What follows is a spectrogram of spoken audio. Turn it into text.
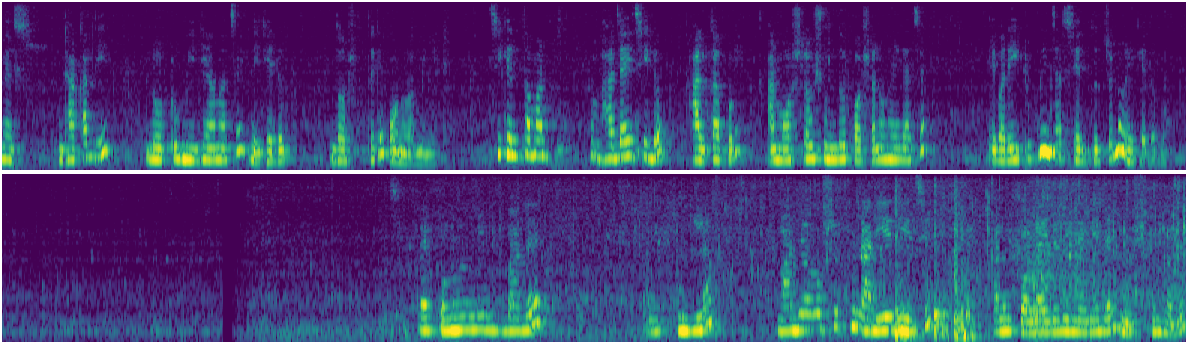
ব্যাস, ঢাকা দিয়ে লো টু মিডিয়াম আছে, রেখে দেবো দশ থেকে পনেরো মিনিট। চিকেন তো আমার ভাজাই ছিল, হালকা করে, আর মশলাও সুন্দর কষানো হয়ে গেছে। এবার এইটুকুনি যা সেদ্ধর জন্য রেখে দেবো। প্রায় পনেরো মিনিট বাদে আমি খুললাম। মাঝে অবশ্য একটু নাড়িয়ে দিয়েছি, কারণ তলায় যদি লেগে যায় মুশকিল হবে।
